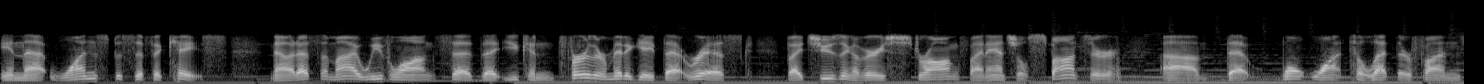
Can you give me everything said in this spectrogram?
in that one specific case. Now, at SMI, we've long said that you can further mitigate that risk by choosing a very strong financial sponsor um, that won't want to let their funds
